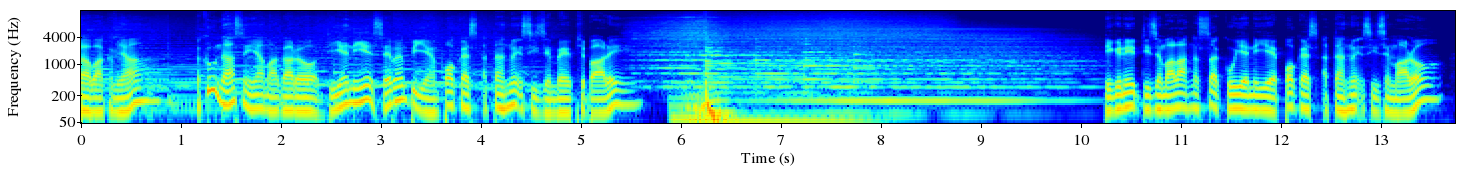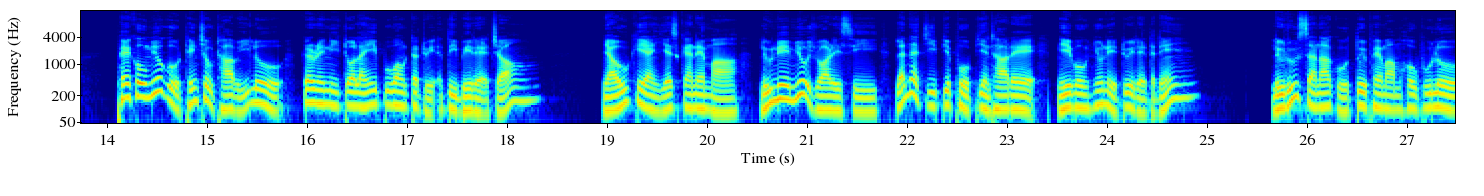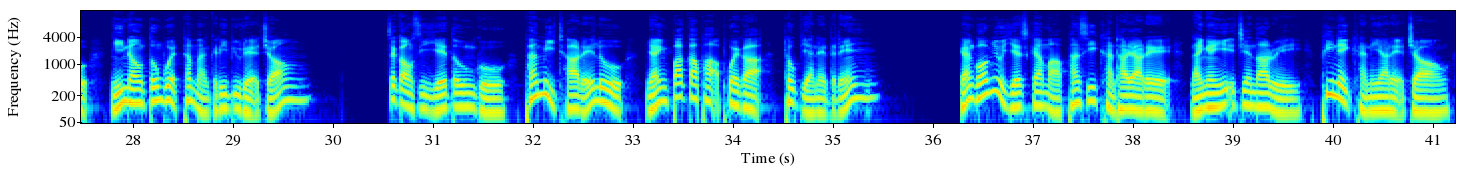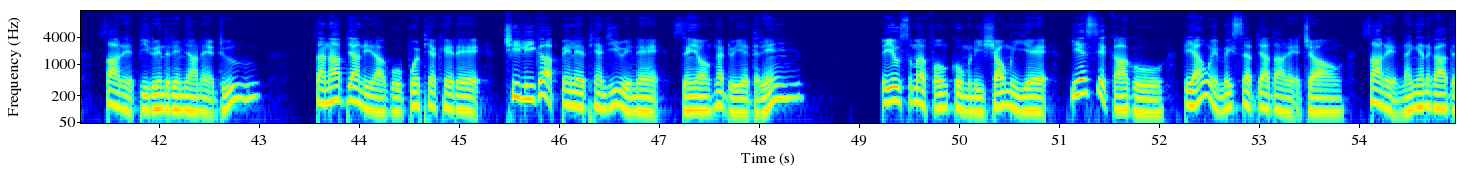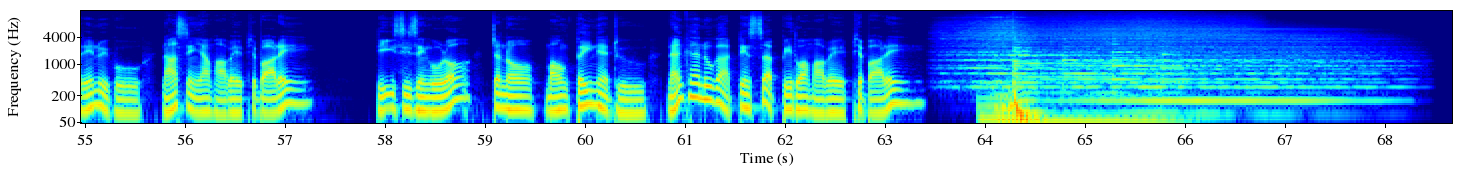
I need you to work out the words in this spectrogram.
္ဂလာပါခင်ဗျာအခုနားဆင်ရမှာကတော့ DNA ရဲ့ 7PM Podcast အတန်လွှင့်အစီအစဉ်ပဲဖြစ်ပါတယ်ဒီကနေ့ဒီဇင်ဘာလ29ရက်နေ့ရဲ့ Podcast အတန်လွှင့်အစီအစဉ်မှာတော့ဖေခုံမြို့ကိုထိန်းချုပ်ထားပြီလို့ကရင်နီတော်လိုင်းရေးပူးပေါင်းတပ်တွေအသိပေးတဲ့အကြောင်းမြောက်ဦးခရိုင်ရဲစခန်းထဲမှာလူနေမြို့ရွာတွေစီလက်နက်ကြီးပစ်ဖို့ပြင်ထားတဲ့မြေပုံညွှန်းတွေတွေ့တဲ့တဲ့လူလူဆန္ဒကိုတွေ့ဖဲမှာမဟုတ်ဘူးလို့ညီနောင်သုံးဘွဲ့ထပ်မံကတိပြုတဲ့အကြောင်း စစ်ကောင်စီရဲသုံးကိုဖမ်းမိထားတယ်လို့မြိုင်ပကဖအဖွဲ့ကထုတ်ပြန်တဲ့တဲ့။ရန်ကုန်မြို့ရဲစခန်းမှာဖမ်းဆီးခံထားရတဲ့နိုင်ငံရေးအကျဉ်းသားတွေဖိနှိပ်ခံနေရတဲ့အကြောင်းစတဲ့ပြည်တွင်းသတင်းများနဲ့အတူဆန္ဒပြနေတာကိုပွဲဖြတ်ခဲ့တဲ့ချီလီကပင်လယ်ဖြန့်ကြီးတွေနဲ့ဇင်ရော်ငှက်တွေရဲ့တဲ့။တရုတ်စမတ်ဖုန်းကုမ္ပဏီ Xiaomi ရဲ့လျှက်စစ်ကားကိုတရားဝင်မိတ်ဆက်ပြသတဲ့အကြောင်းစတဲ့နိုင်ငံတကာသတင်းတွေကိုနားဆင်ရမှာပဲဖြစ်ပါတယ်။ဒီအစီအစဉ်ကိုတော့ ကျွန်တော်မောင်သိန်းနဲ့အတူနန်းခမ်းတို့ကတင်ဆက်ပေးသွားမှာပဲဖြစ်ပါတယ်။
